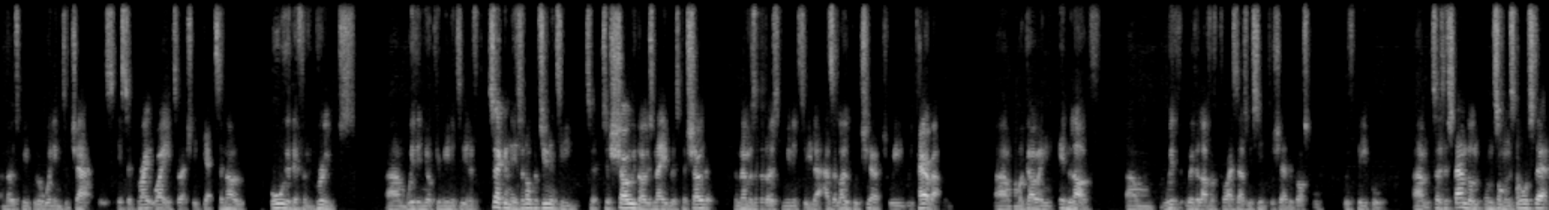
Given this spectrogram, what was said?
and those people who are willing to chat, it's, it's a great way to actually get to know all the different groups um, within your community. And secondly, it's an opportunity to, to show those neighbours, to show that the members of those community that as a local church, we, we care about them. Um, we're going in love um, with, with the love of Christ as we seek to share the gospel with people. Um, so to stand on, on someone's doorstep,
